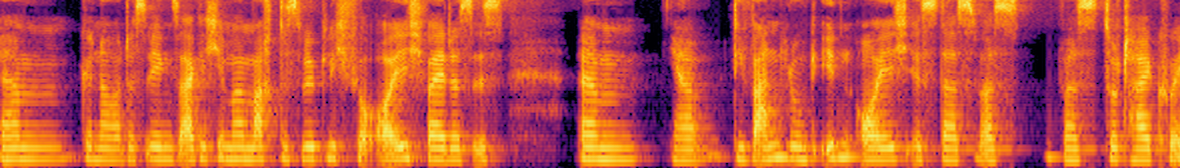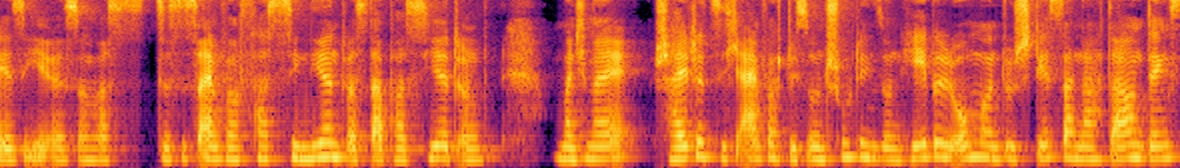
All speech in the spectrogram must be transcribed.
Ähm, genau, deswegen sage ich immer, macht es wirklich für euch, weil das ist, ähm, ja, die Wandlung in euch ist das, was was total crazy ist und was, das ist einfach faszinierend, was da passiert. Und manchmal schaltet sich einfach durch so ein Shooting so ein Hebel um und du stehst danach da und denkst,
